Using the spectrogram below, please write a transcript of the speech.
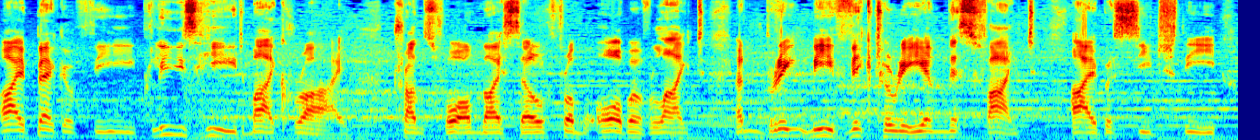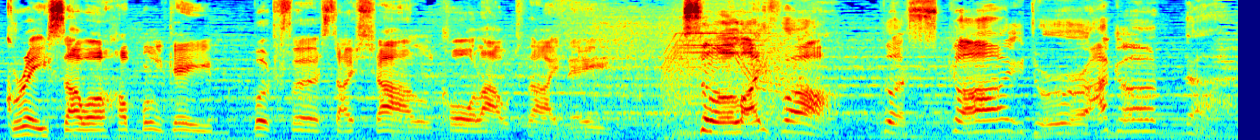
I beg of thee, please heed my cry. Transform thyself from orb of light, and bring me victory in this fight. I beseech thee, grace our humble game, but first I shall call out thy name. Slifer, the Sky Dragon!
